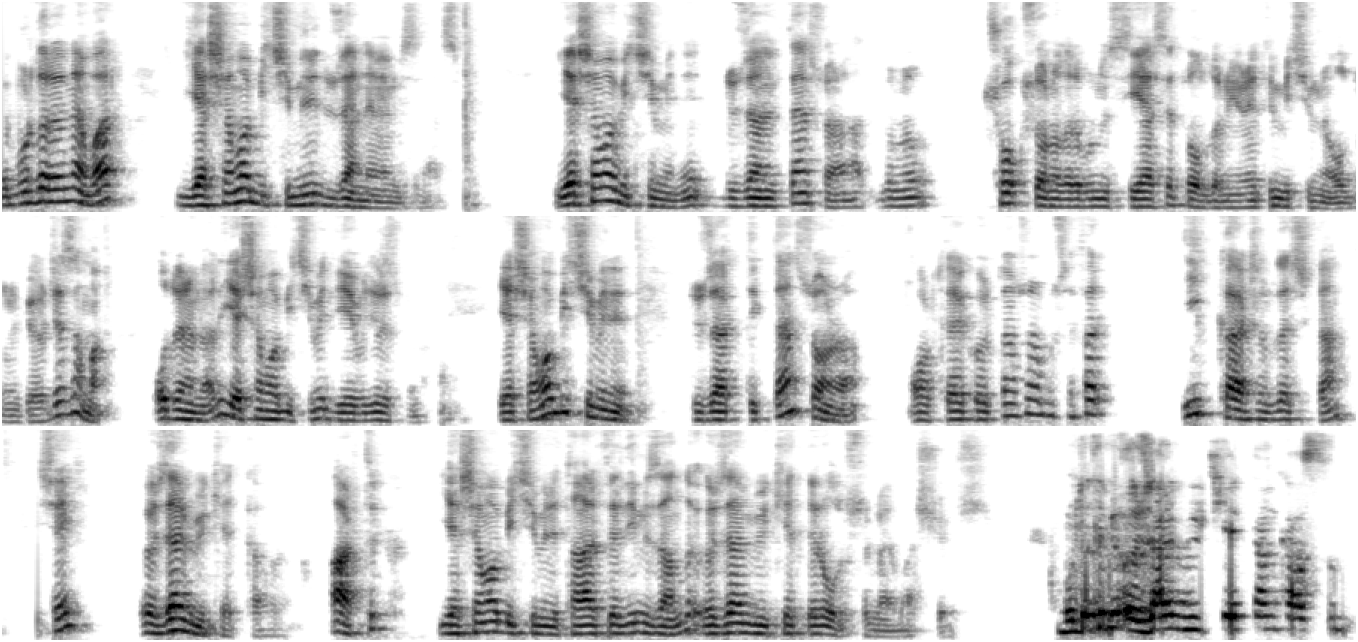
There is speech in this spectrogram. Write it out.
E burada da ne var? Yaşama biçimini düzenlememiz lazım. Yaşama biçimini düzenledikten sonra bunu çok sonraları bunun siyaset olduğunu, yönetim biçimini olduğunu göreceğiz ama o dönemlerde yaşama biçimi diyebiliriz buna. Yaşama biçimini düzelttikten sonra, ortaya koyduktan sonra bu sefer ilk karşımıza çıkan şey özel mülkiyet kavramı. Artık yaşama biçimini tariflediğimiz anda özel mülkiyetleri oluşturmaya başlıyoruz. Burada tabii özel mülkiyetten kastım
